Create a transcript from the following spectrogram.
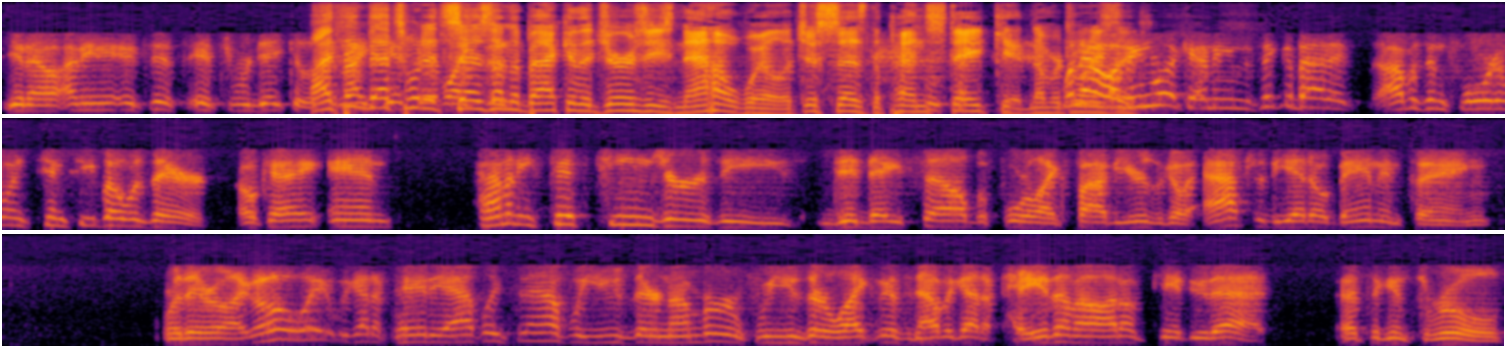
You know, I mean, it's just it's ridiculous. I think that's get what that, it like, says on the- back of the jerseys now, Will. It just says the Penn State kid, number Well, no, 26. I mean, look, I mean, think about it. I was in Florida when Tim Tebow was there, okay? And how many 15 jerseys did they sell before, like, five years ago after the Ed O'Bannon thing, where they were like, oh, wait, we got to pay the athletes now if we use their number, if we use their likeness, now we got to pay them? Oh, I don't, can't do that. That's against the rules.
